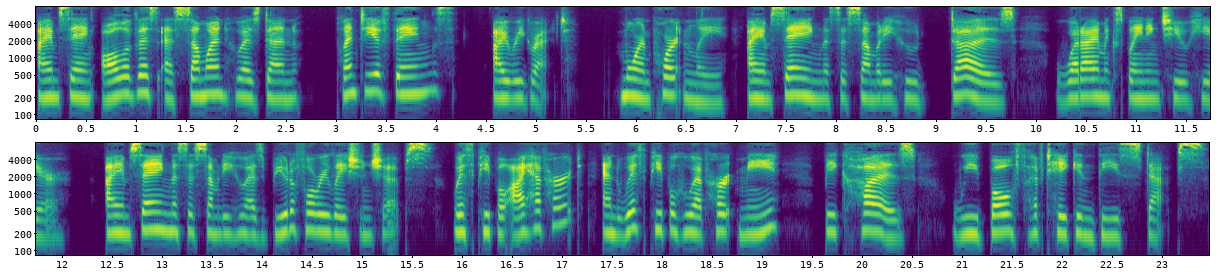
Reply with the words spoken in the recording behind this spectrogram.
I am saying all of this as someone who has done plenty of things I regret. More importantly, I am saying this as somebody who does what I am explaining to you here. I am saying this as somebody who has beautiful relationships with people I have hurt and with people who have hurt me because we both have taken these steps.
